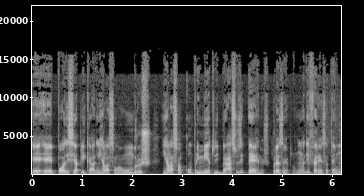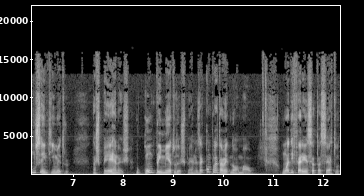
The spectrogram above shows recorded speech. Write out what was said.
é, é, pode ser aplicado em relação a ombros, em relação a comprimento de braços e pernas. Por exemplo, uma diferença até um centímetro nas pernas, o comprimento das pernas é completamente normal. Uma diferença, tá certo,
